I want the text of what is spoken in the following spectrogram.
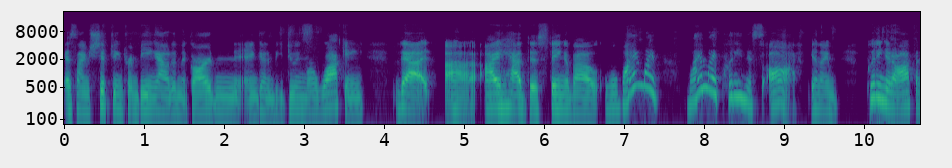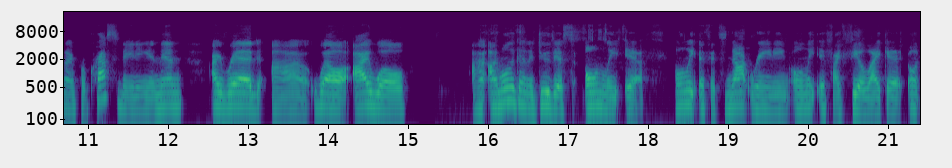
as I'm shifting from being out in the garden and going to be doing more walking that uh, I had this thing about well why am I why am I putting this off? And I'm putting it off and I'm procrastinating. And then I read uh, well I will I, I'm only going to do this only if only if it's not raining only if I feel like it. And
